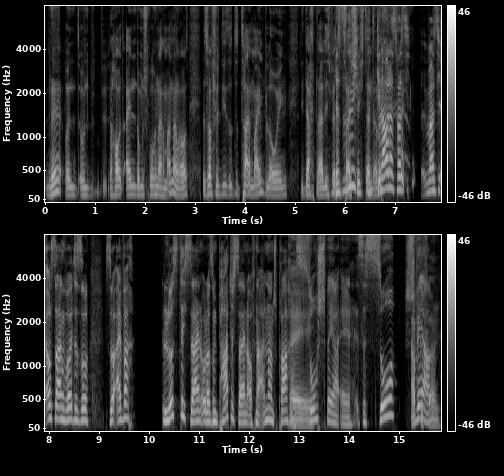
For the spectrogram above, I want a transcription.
ne, und, und haut einen dummen Spruch nach dem anderen raus. Das war für die so total mindblowing. Die dachten alle, ich werde total nämlich schüchtern. genau das, was ich, was ich auch sagen wollte, so, so einfach lustig sein oder sympathisch sein auf einer anderen Sprache Ey. ist so schwer, ey. Es ist so schwer. abgefahren.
